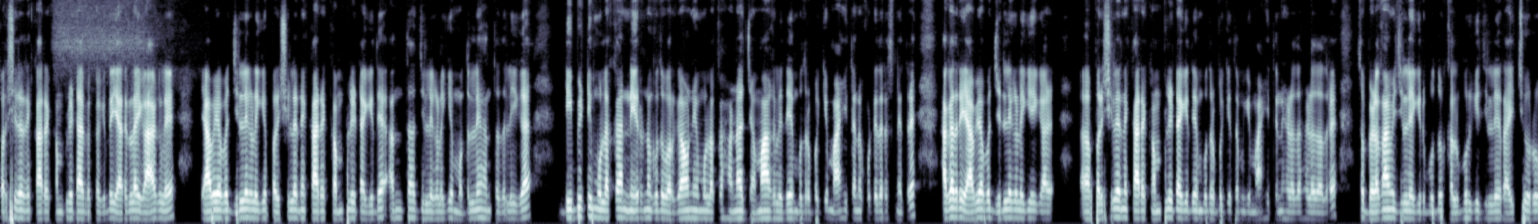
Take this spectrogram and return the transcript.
ಪರಿಶೀಲನೆ ಕಾರ್ಯ ಕಂಪ್ಲೀಟ್ ಆಗಬೇಕಾಗಿದೆ. ಯಾರೆಲ್ಲ ಈಗಾಗಲೇ ಯಾವ ಯಾವ ಜಿಲ್ಲೆಗಳಿಗೆ ಪರಿಶೀಲನೆ ಕಾರ್ಯ ಕಂಪ್ಲೀಟ್ ಆಗಿದೆ ಅಂತಹ ಜಿಲ್ಲೆಗಳಿಗೆ ಮೊದಲನೇ ಹಂತದಲ್ಲಿ ಈಗ ಡಿ ಬಿ ಟಿ ಮೂಲಕ, ನೇರು ನಗದು ವರ್ಗಾವಣೆ ಮೂಲಕ ಹಣ ಜಮಾ ಆಗಲಿದೆ ಎಂಬುದರ ಬಗ್ಗೆ ಮಾಹಿತಿಯನ್ನು ಕೊಟ್ಟಿದ್ದಾರೆ ಸ್ನೇಹಿತರೆ. ಹಾಗಾದರೆ ಯಾವ್ಯಾವ ಜಿಲ್ಲೆಗಳಿಗೆ ಈಗ ಪರಿಶೀಲನೆ ಕಾರ್ಯ ಕಂಪ್ಲೀಟ್ ಆಗಿದೆ ಎಂಬುದರ ಬಗ್ಗೆ ತಮಗೆ ಮಾಹಿತಿಯನ್ನು ಹೇಳೋದ, ಹೇಳೋದಾದರೆ, ಸೊ ಬೆಳಗಾವಿ ಜಿಲ್ಲೆ ಆಗಿರ್ಬೋದು ಕಲಬುರಗಿ ಜಿಲ್ಲೆ, ರಾಯಚೂರು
